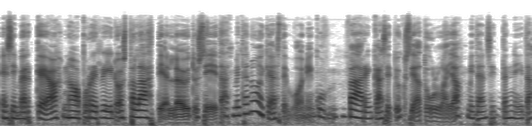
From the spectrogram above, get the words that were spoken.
esimerkkejä naapuririidoista lähtien löytyi siitä, että miten oikeasti voi niin kuin väärinkäsityksiä tulla ja miten sitten niitä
